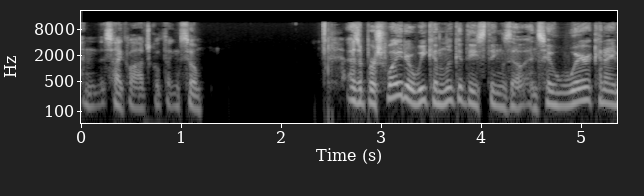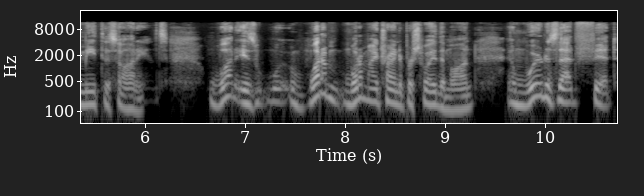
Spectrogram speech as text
and psychological things. So as a persuader, we can look at these things though and say, where can I meet this audience? What is, what am, what am I trying to persuade them on? And where does that fit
